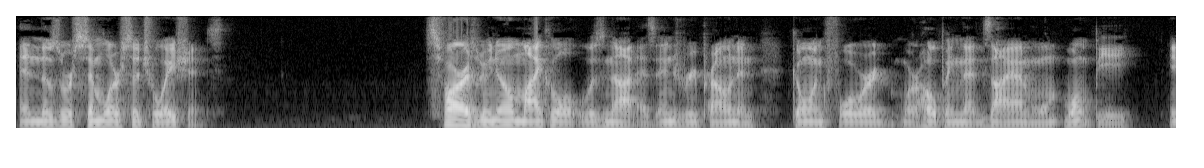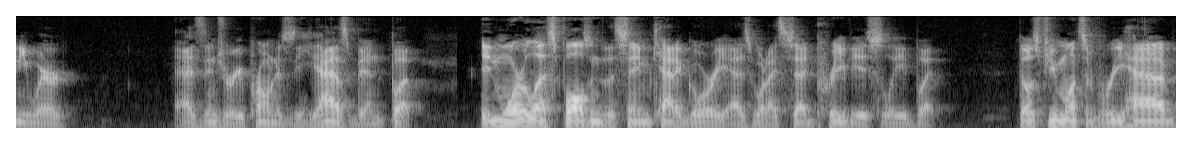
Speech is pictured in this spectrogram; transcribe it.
And those were similar situations. As far as we know, Michael was not as injury prone, and going forward, we're hoping that Zion won't, won't be anywhere as injury prone as he has been. But it more or less falls into the same category as what I said previously. But those few months of rehab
